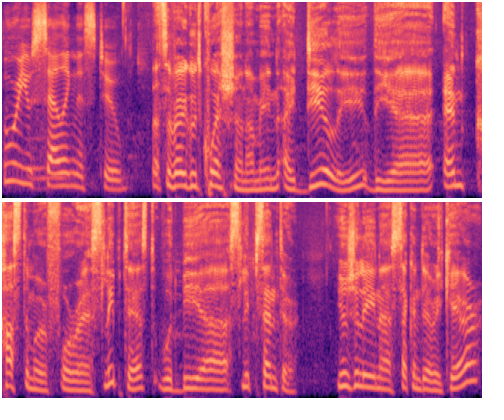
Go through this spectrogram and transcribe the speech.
Who are you selling this to? That's a very good question. I mean, ideally, the uh, end customer for a sleep test would be a sleep center, usually in a secondary care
